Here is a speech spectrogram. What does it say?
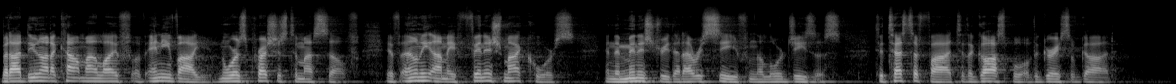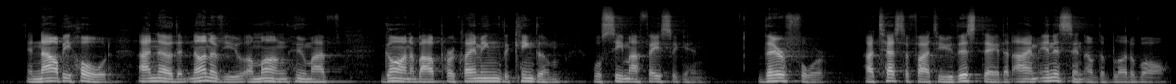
But I do not account my life of any value, nor as precious to myself, if only I may finish my course in the ministry that I received from the Lord Jesus, to testify to the gospel of the grace of God. And now, behold, I know that none of you among whom I've gone about proclaiming the kingdom will see my face again. Therefore, I testify to you this day that I am innocent of the blood of all,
